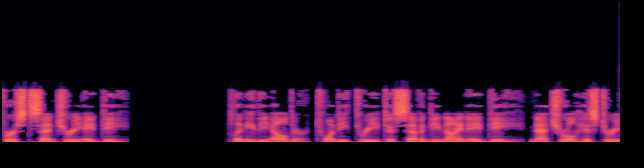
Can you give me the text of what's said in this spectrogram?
1st century AD Pliny the Elder 23 to 79 AD Natural History.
